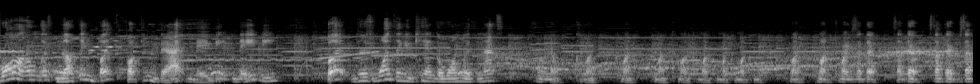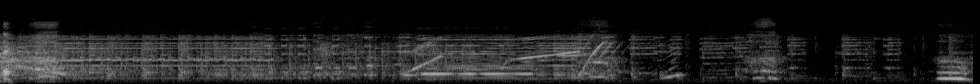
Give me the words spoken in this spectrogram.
wrong with nothing but fucking that. Maybe, maybe. But there's one thing you can't go wrong with, and that's oh no, come on, come on, come on, come on, come on, come on, come on, come on, come on, come on, come on, he's not there, he's not there, he's not there, he's not there. oh.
